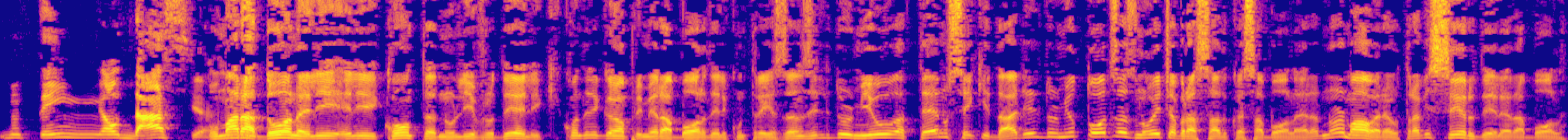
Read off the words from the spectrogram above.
não tem audácia. O Maradona, ele, ele conta no livro dele que quando ele ganhou a primeira bola dele com três anos, ele dormiu até não sei que idade, ele dormiu todas as noites abraçado com essa bola. Era normal, era o travesseiro dele, era a bola.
